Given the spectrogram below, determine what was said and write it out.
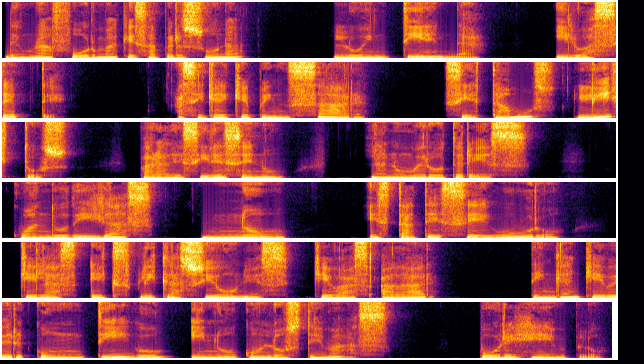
de una forma que esa persona lo entienda y lo acepte. Así que hay que pensar si estamos listos para decir ese no. La número tres, cuando digas no, estate seguro que las explicaciones que vas a dar tengan que ver contigo y no con los demás. Por ejemplo,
